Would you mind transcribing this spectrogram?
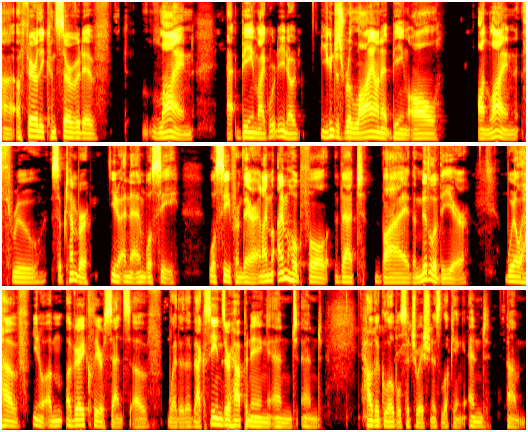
uh, a fairly conservative line at being like you know you can just rely on it being all online through September you know and and we'll see we'll see from there and i'm i'm hopeful that by the middle of the year we'll have you know a, a very clear sense of whether the vaccines are happening and and how the global situation is looking and um,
